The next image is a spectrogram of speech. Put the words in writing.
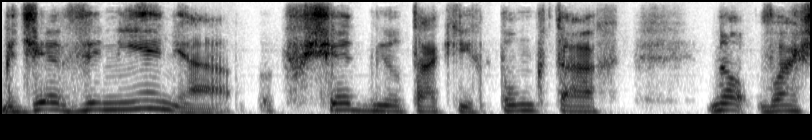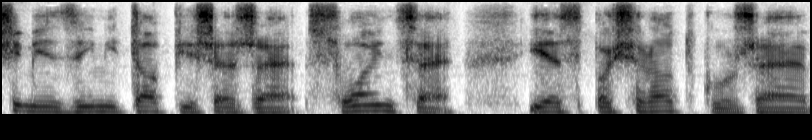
gdzie wymienia w siedmiu takich punktach, no właśnie między innymi to pisze, że Słońce jest po środku, że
